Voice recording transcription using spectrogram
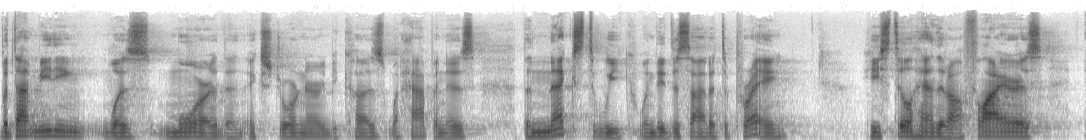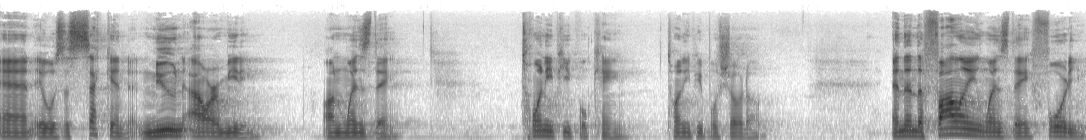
But that meeting was more than extraordinary because what happened is the next week, when they decided to pray, he still handed out flyers, and it was a second noon hour meeting on Wednesday. 20 people came, 20 people showed up. And then the following Wednesday, 40.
